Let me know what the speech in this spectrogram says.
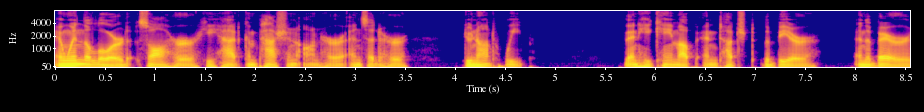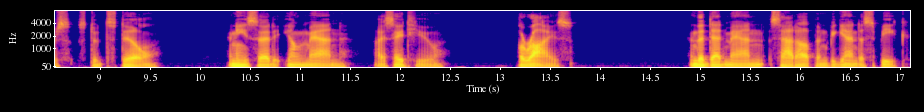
And when the Lord saw her, he had compassion on her, and said to her, Do not weep. Then he came up and touched the bier, and the bearers stood still. And he said, Young man, I say to you, Arise. And the dead man sat up and began to speak,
